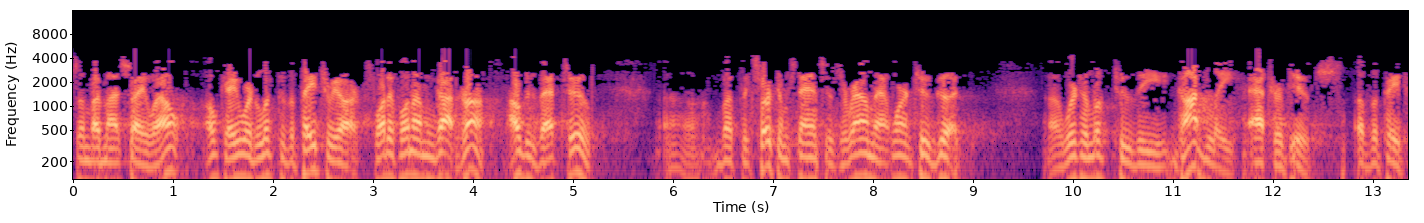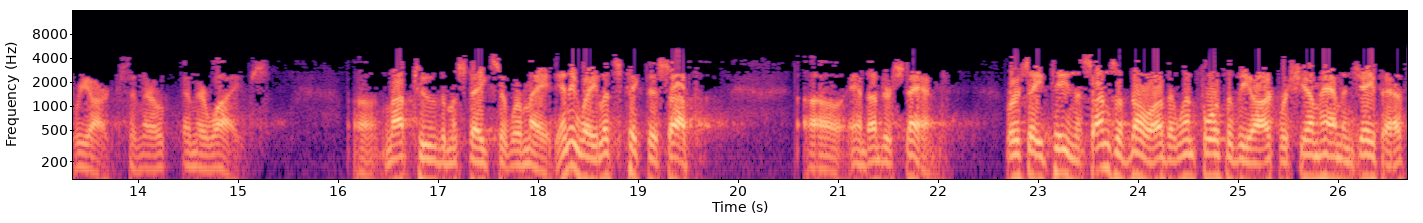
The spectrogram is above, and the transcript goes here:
Somebody might say, well, okay, we're to look to the patriarchs. What if one of them got drunk? I'll do that too. Uh, but the circumstances around that weren't too good. Uh, we're to look to the godly attributes of the patriarchs and their, and their wives, uh, not to the mistakes that were made. Anyway, let's pick this up uh, and understand. Verse 18, the sons of Noah that went forth of the ark were Shem, Ham, and Japheth,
